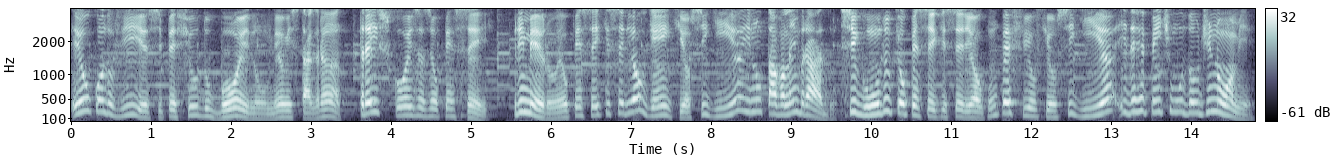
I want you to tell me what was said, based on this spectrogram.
eu quando vi esse perfil do boi no meu Instagram, três coisas eu pensei. Primeiro, eu pensei que seria alguém que eu seguia e não estava lembrado. Segundo, que eu pensei que seria algum perfil que eu seguia e de repente mudou de nome.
